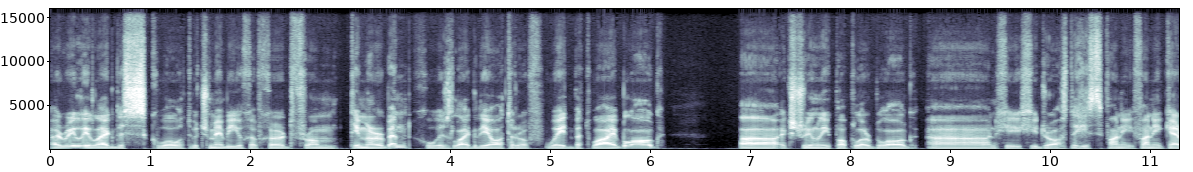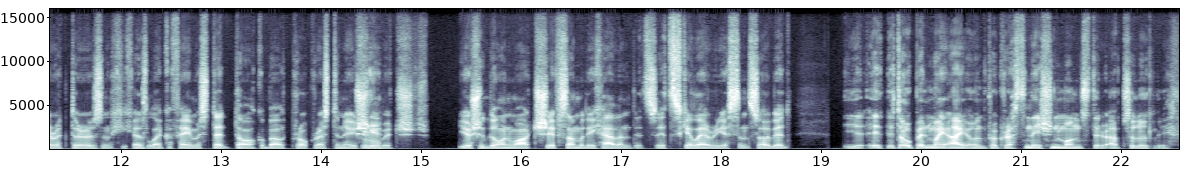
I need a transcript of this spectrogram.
I really like this quote, which maybe you have heard from Tim Urban, who is like the author of Wait But Why blog, uh, extremely popular blog. Uh, and he, he draws these funny, funny characters, and he has like a famous TED talk about procrastination, yeah. which you should go and watch if somebody haven't. It's it's hilarious and so good. Yeah, it, it opened my eye on procrastination monster. Absolutely.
